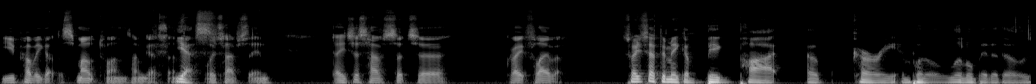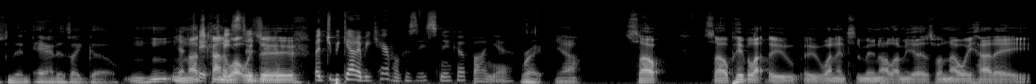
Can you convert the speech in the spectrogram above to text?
you probably got the smoked ones, I'm guessing. Yes. which I've seen. They just have such a great flavor. So I just have to make a big pot of curry and put a little bit of those, and then add as I go. Mm-hmm. Yeah, and that's ta- kind of what we taste as you do. But you gotta be careful because they sneak up on you. Right. Yeah. So so people who who went into the moon all them years will know we had a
